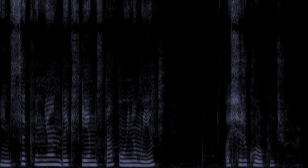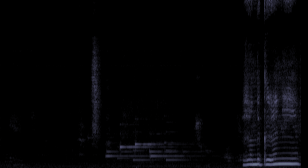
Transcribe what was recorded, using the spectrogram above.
Yani sakın Yandex Games'tan oynamayın. Aşırı korkunç. Ben de Granny.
